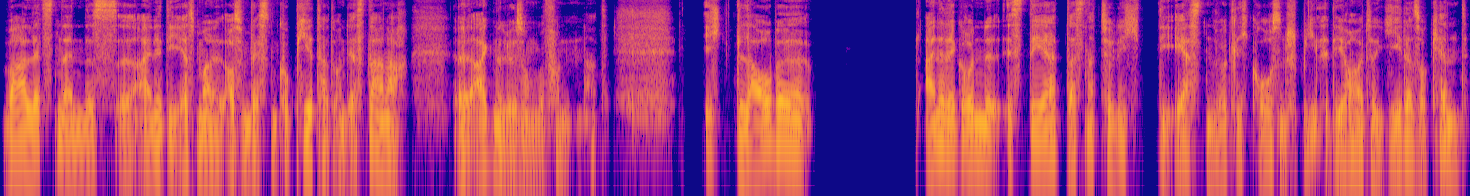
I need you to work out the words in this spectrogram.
war letzten Endes äh, eine, die erstmal aus dem Westen kopiert hat und erst danach äh, eigene Lösungen gefunden hat. Ich glaube, einer der Gründe ist der, dass natürlich die ersten wirklich großen Spiele, die heute jeder so kennt,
